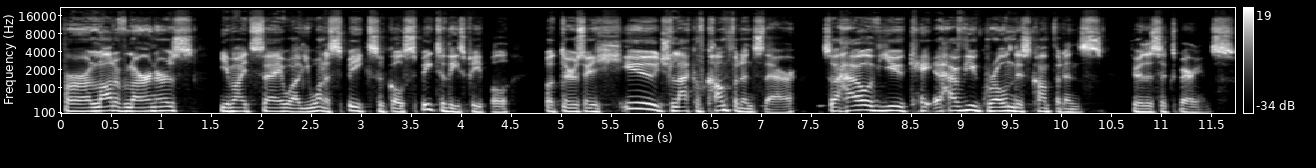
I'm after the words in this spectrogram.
for a lot of learners you might say well you want to speak so go speak to these people. But there's a huge lack of confidence there. So how have you how have you grown this confidence through this experience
